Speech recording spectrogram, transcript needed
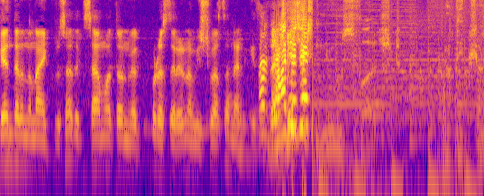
ಕೇಂದ್ರದ ನಾಯಕರು ಸಹ ಅದಕ್ಕೆ ಸಹಮತವನ್ನು ವ್ಯಕ್ತಪಡಿಸ್ತಾರೆ ಅನ್ನೋ ವಿಶ್ವಾಸ ನನಗಿದೆ. ನ್ಯೂಸ್ ಫಸ್ಟ್ ಪ್ರತಿಕ್ಷಣ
